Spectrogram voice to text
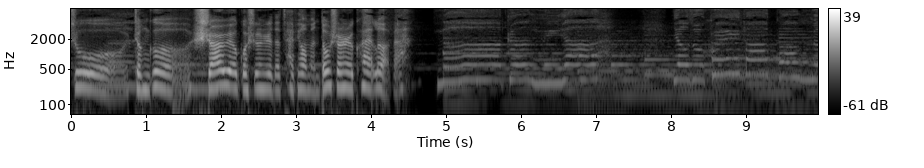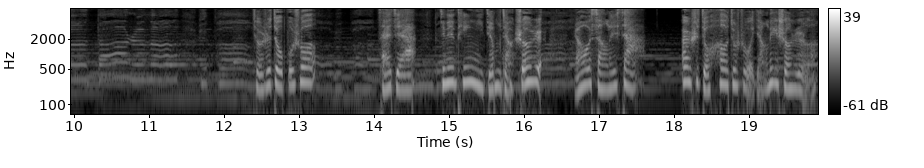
祝整个十二月过生日的彩票们都生日快乐吧！九十九不说，彩姐，今天听你节目讲生日，然后我想了一下，二十九号就是我阳历生日了，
